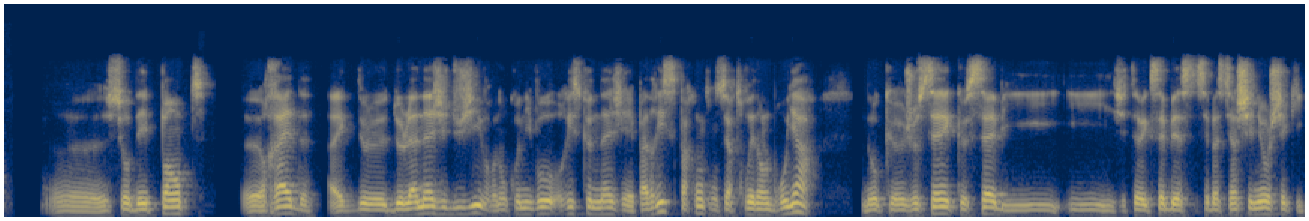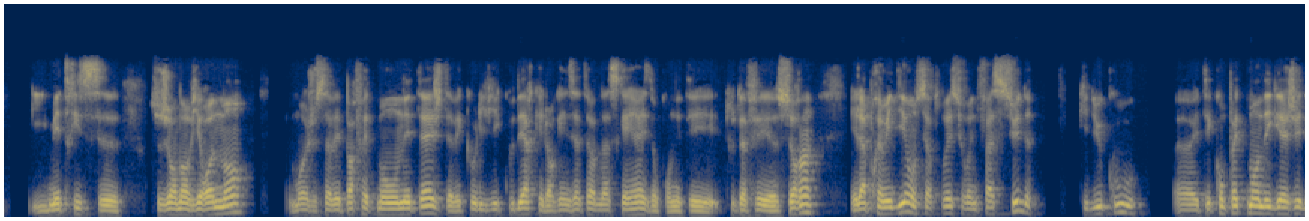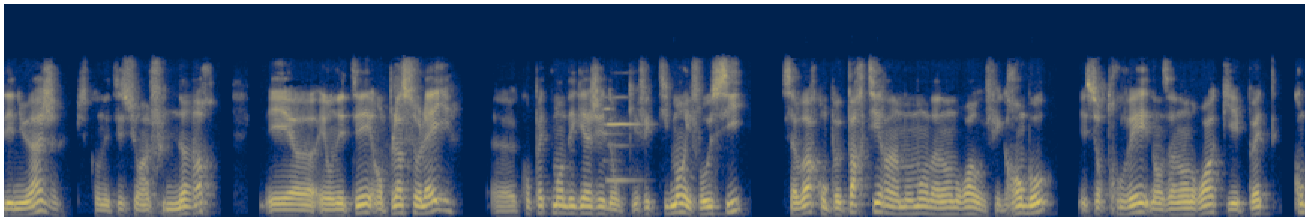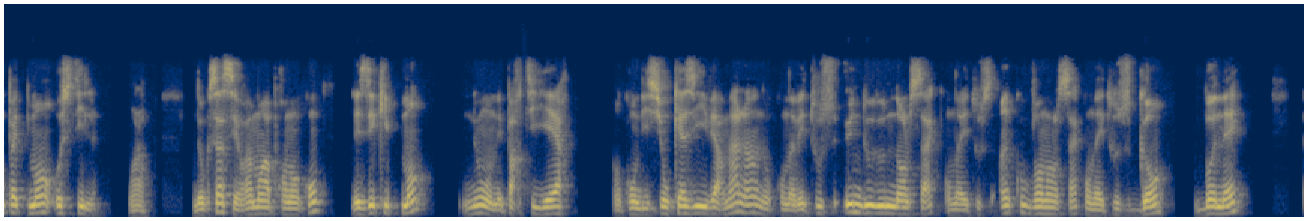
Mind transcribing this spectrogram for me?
sur des pentes euh, raide avec de, la neige et du givre. Donc au niveau risque de neige, il n'y avait pas de risque. Par contre, on s'est retrouvé dans le brouillard. Donc euh, je sais que Seb, j'étais avec Sébastien Chéniaud, je sais qu'il maîtrise ce, genre d'environnement. Moi, je savais parfaitement où on était. J'étais avec Olivier Couder, qui est l'organisateur de la Sky Race, donc on était tout à fait euh, serein. Et l'après-midi, on s'est retrouvé sur une face sud qui, du coup, était complètement dégagée des nuages, puisqu'on était sur un flux nord. Et, et, on était en plein soleil, euh, complètement dégagé. Donc effectivement, il faut aussi savoir qu'on peut partir à un moment d'un endroit où il fait grand beau et se retrouver dans un endroit qui peut être complètement hostile. Voilà. Donc ça, c'est vraiment à prendre en compte. Les équipements, nous, on est parti hier en conditions quasi hivernales, hein, donc on avait tous une doudoune dans le sac, on avait tous un coupe-vent dans le sac, on avait tous gants, bonnets,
